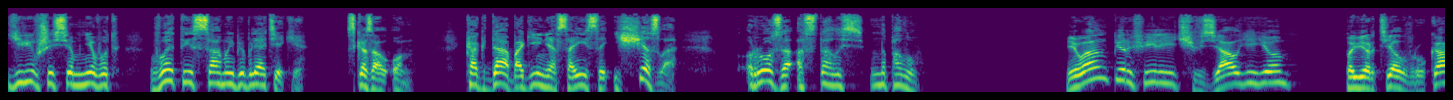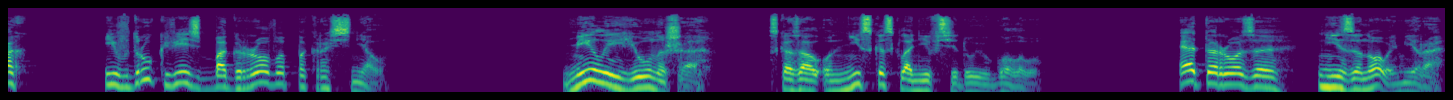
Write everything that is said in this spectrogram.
явившейся мне вот в этой самой библиотеке, — сказал он. Когда богиня Саиса исчезла, роза осталась на полу. Иван Перфильевич взял ее, повертел в руках и вдруг весь багрово покраснел. «Милый юноша!» — сказал он низко, склонив седую голову. «Эта роза не из иного мира.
